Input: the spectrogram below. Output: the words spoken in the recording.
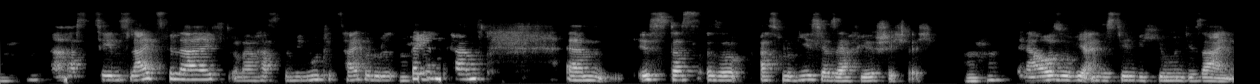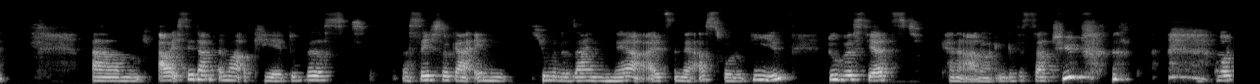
Mhm. Hast zehn Slides vielleicht oder hast eine Minute Zeit, wo du mhm. reden kannst. Ähm, ist das, also Astrologie ist ja sehr vielschichtig. Mhm. Genauso wie ein System wie Human Design. Ähm, aber ich sehe dann immer, okay, du bist, das sehe ich sogar in Human Design mehr als in der Astrologie. Du bist jetzt, keine Ahnung, ein gewisser Typ. Und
